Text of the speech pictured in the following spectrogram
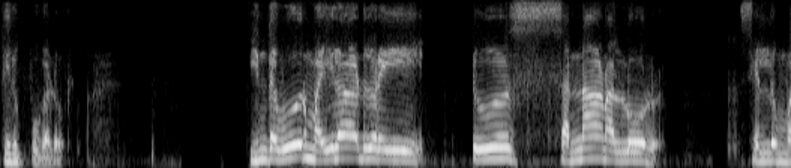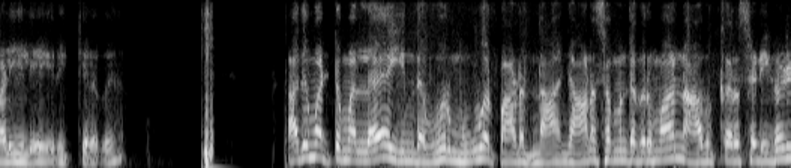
திருப்புகலூர் இந்த ஊர் மயிலாடுதுறை டு சன்னாநல்லூர் செல்லும் வழியிலே இருக்கிறது. அது மட்டுமல்ல இந்த ஊர் மூவர் பாடல் தான் ஞானசம்பந்த பெருமான் நாவுக்கரசடிகள்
